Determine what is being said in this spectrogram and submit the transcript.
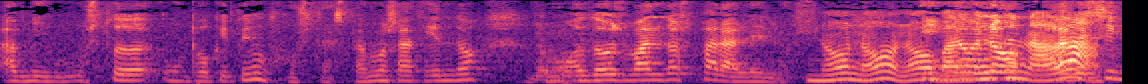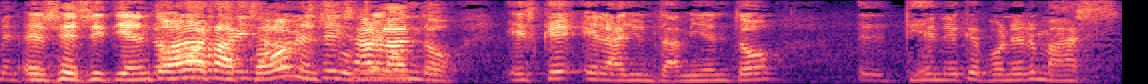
a mi gusto, un poquito injusta. Estamos haciendo como dos bandos paralelos. No, no, no, Y bandos de nada. a ver si me Es si tienen No, toda la estáis- razón en estáis hablando. Es que el ayuntamiento eh, tiene que poner más.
